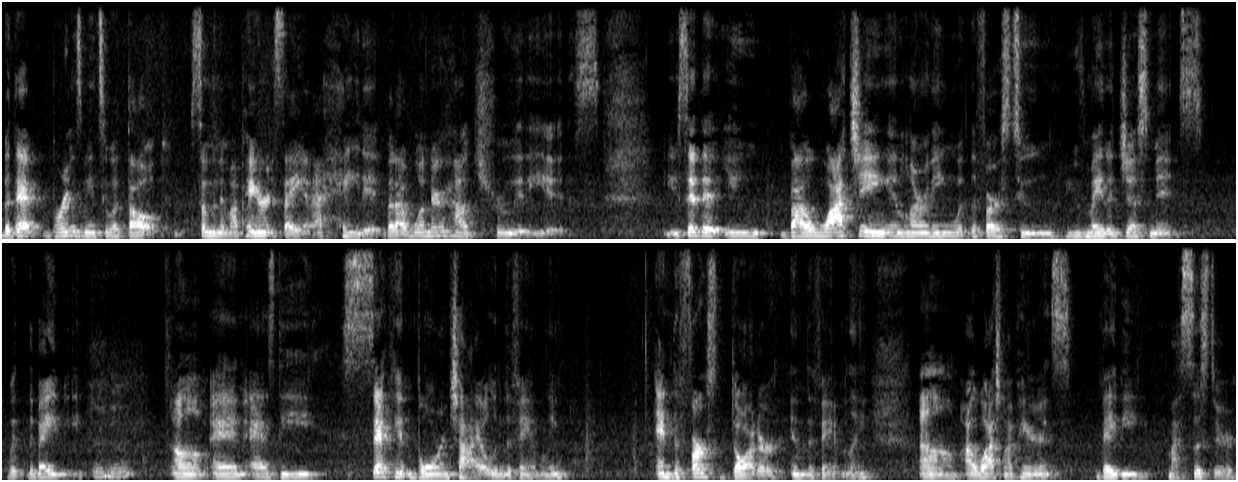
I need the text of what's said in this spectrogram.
but that brings me to a thought, something that my parents say, and I hate it, but I wonder how true it is. You said that you, by watching and learning with the first two, you've made adjustments with the baby. Um, and as the second born child in the family, and the first daughter in the family, um, I watched my parents baby my sister.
